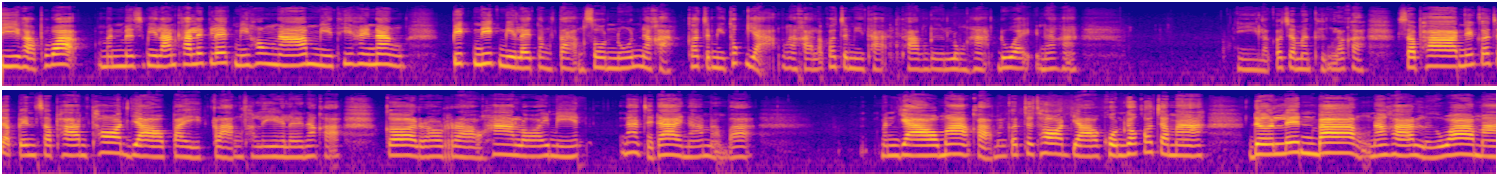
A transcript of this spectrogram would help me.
ดีค่ะ เพราะว่ามันมีร้านค้าเล็ก ๆ มีห้องน้ำมีที่ให้นั่งปิกนิกมีอะไรต่างๆ โซนนู้นนะคะ ก็จะมีทุกอย่างนะคะ แล้วก็จะมีทางเดินลงหาดด้วยนะคะนี่แล้วก็จะมาถึงแล้วค่ะ สะพานนี่ก็จะเป็นสะพานทอดยาวไปกลางทะเลเลยนะคะ ก็ราวๆห้าร้อยเมตร น่าจะได้นะแบบว่า มันยาวมากค่ะ มันก็จะทอดยาว คนก็ก็จะมาเดินเล่นบ้างนะคะ หรือว่ามา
